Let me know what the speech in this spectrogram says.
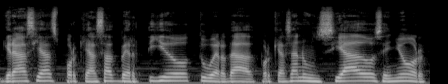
Gracias porque has advertido tu verdad, porque has anunciado, Señor,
